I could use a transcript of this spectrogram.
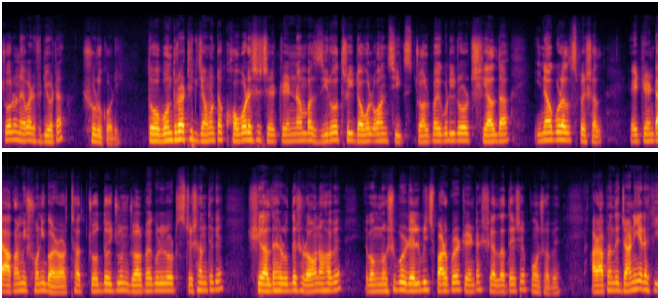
চলুন এবার ভিডিওটা শুরু করি। তো বন্ধুরা, ঠিক যেমনটা খবর এসেছে train number zero three double one six Jalpaiguri road Sealdah inaugural special এই ট্রেনটা আগামী শনিবার, অর্থাৎ চোদ্দোই জুন জলপাইগুড়ি রোড স্টেশন থেকে শিয়ালদাহের উদ্দেশ্যে রওনা হবে এবং নসিপুর রেলব্রিজ পার করে ট্রেনটা শিয়ালদাতে এসে পৌঁছবে। আর আপনাদের জানিয়ে রাখি,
